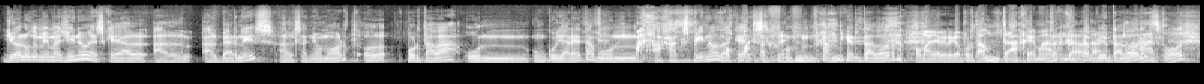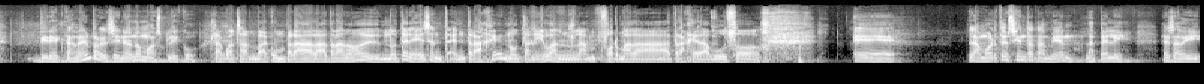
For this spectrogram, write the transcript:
Jo el que m'imagino és que el, el, el Bernis, el senyor mort, o, portava un, un collaret amb un ajaxpino d'aquests, un ambientador Home, jo crec que portava un traje, Marc. De, de, ambientador ah, tot. directament, perquè si no, no m'ho explico. Clar, quan se'n va comprar l'altre, no? No tenéis en, en traje? No ho teniu en, en forma de traje de buzo? Eh, la muerte os sienta también, la peli. És a dir,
